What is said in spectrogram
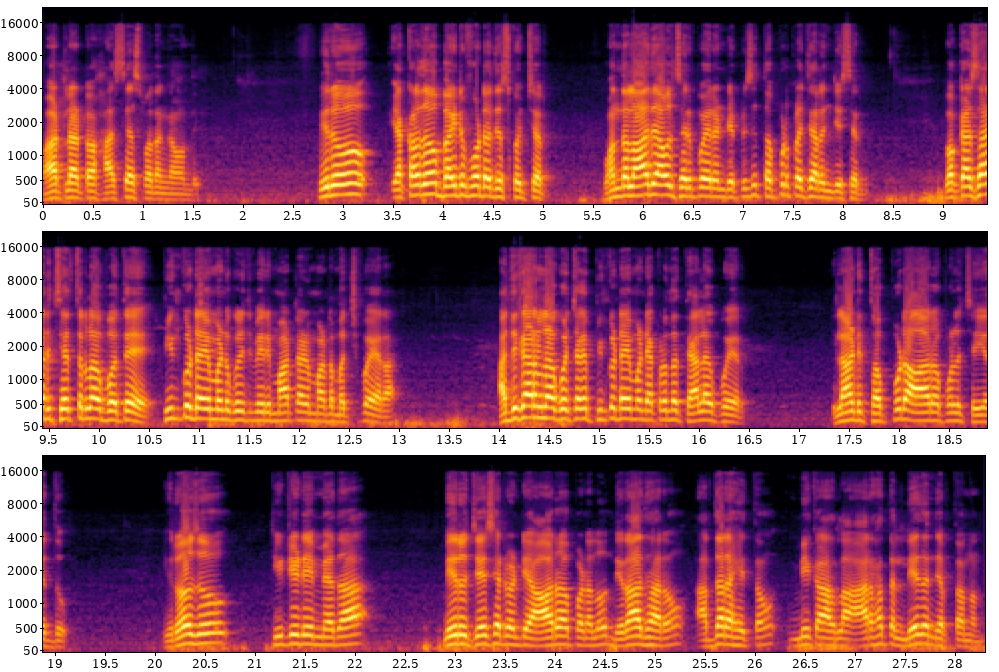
మాట్లాడటం హాస్యాస్పదంగా ఉంది. మీరు ఎక్కడదో బయట ఫోటో తీసుకొచ్చారు. వందలాది ఆవులు సరిపోయారని చెప్పేసి తప్పుడు ప్రచారం చేశారు. ఒక్కసారి చరిత్రలోకి పోతే పింకు డైమండ్ గురించి మీరు మాట్లాడే మాట మర్చిపోయారా? అధికారంలోకి వచ్చాక పింకు డైమండ్ ఎక్కడుందో తేలేకపోయారు. ఇలాంటి తప్పుడు ఆరోపణలు చేయొద్దు. ఈరోజు టీటీడీ మీద మీరు చేసేటువంటి ఆరోపణలు నిరాధారం అర్ధరహితం మీకు అసలు అర్హత లేదని చెప్తున్నాను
